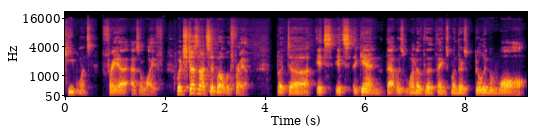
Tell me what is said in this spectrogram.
He wants freya as a wife which does not sit well with freya. But uh, it's it's again that was one of the things. When there's building a wall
